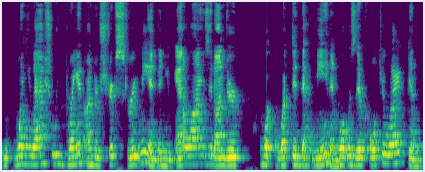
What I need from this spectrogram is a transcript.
when you actually bring it under strict scrutiny and, and you analyze it under what what did that mean and what was their culture like and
